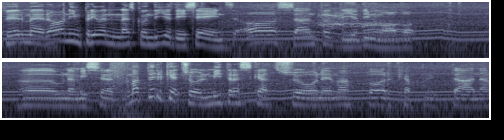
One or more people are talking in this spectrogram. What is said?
Ferma Ronin prima nel nascondiglio dei Saints. Oh, santo Dio, di nuovo. Uh, una missione... Ma perché ho il mitra scaccione? Ma porca puttana.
